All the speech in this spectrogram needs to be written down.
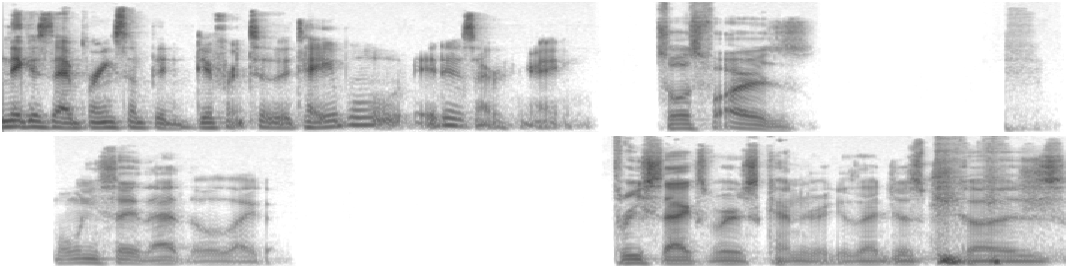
niggas that bring something different to the table, it is Gang. So as far as when you say that though, like three stacks versus Kendrick, is that just because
